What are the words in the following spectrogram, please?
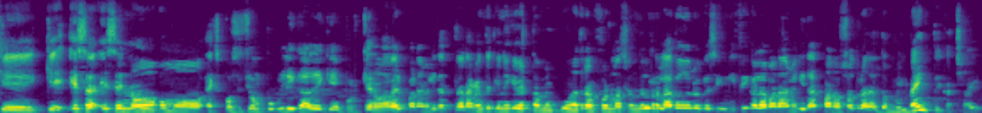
que, que, esa, ese no como exposición pública de que por qué no va a haber paramilitar, claramente tiene que ver también con una transformación del relato de lo que significa la paramilitar para nosotros en el 2020, ¿cachai?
